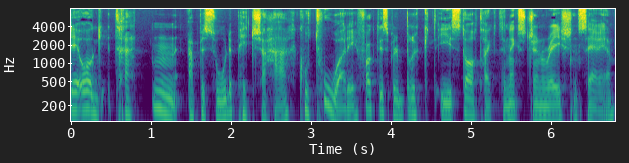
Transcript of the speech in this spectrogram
Det er òg 13 episodepitcher her, hvor to av de faktisk ble brukt i Star Trek The Next Generation-serien.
